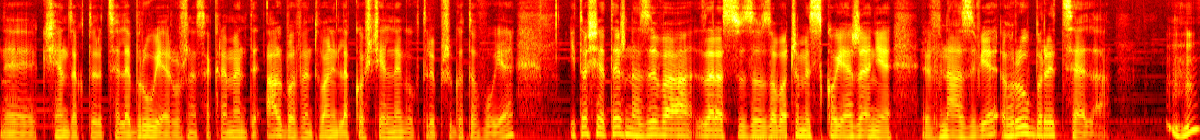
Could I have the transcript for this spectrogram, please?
e, księdza, który celebruje różne sakramenty, albo ewentualnie dla kościelnego, który przygotowuje. I to się też nazywa, zaraz zobaczymy skojarzenie w nazwie, rubrycela. Mhm.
